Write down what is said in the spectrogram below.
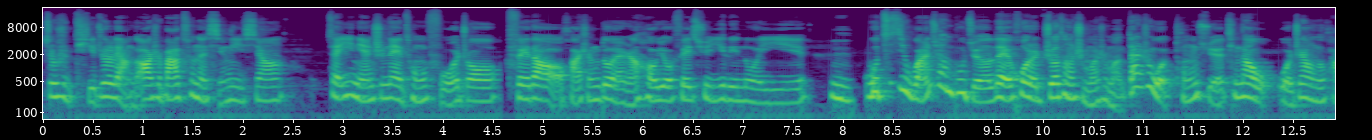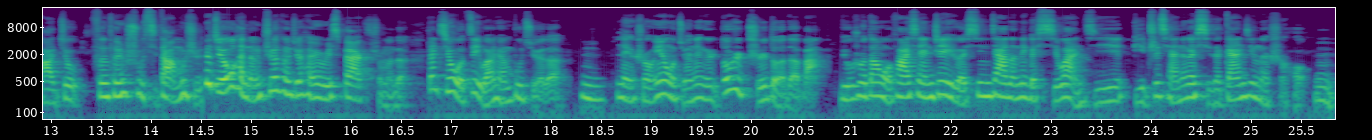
就是提着两个二十八寸的行李箱。在一年之内从佛州飞到华盛顿，然后又飞去伊利诺伊，嗯我自己完全不觉得累或者折腾什么什么，但是我同学听到我这样的话，就纷纷竖起大拇指，就觉得我很能折腾，就很有 respect 什么的。但其实我自己完全不觉得。嗯那个时候，因为我觉得那个都是值得的吧。比如说，当我发现这个新家的那个洗碗机比之前那个洗的干净的时候，嗯，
